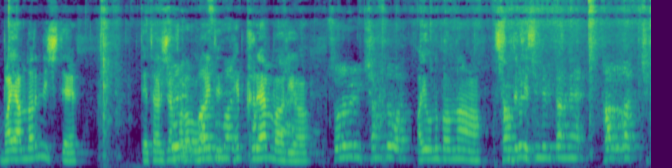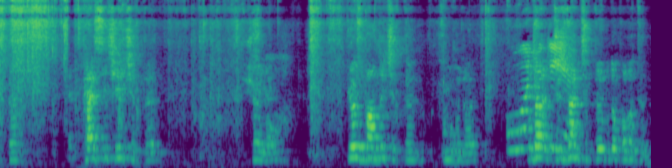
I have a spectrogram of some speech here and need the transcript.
bayanların işte. Deterjan Şöyle falan bir olaydı. parfüm var. Hep krem var ya. Sonra böyle bir çanta var. Ay onu bana. Sude Çantanın kes. içinde bir tane tarrak çıktı. Persil şey çıktı. Şöyle. Göz bandı çıktı Pamuk'u Bu da çok iyi. sizden çıktı, bu da Polat'ın.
